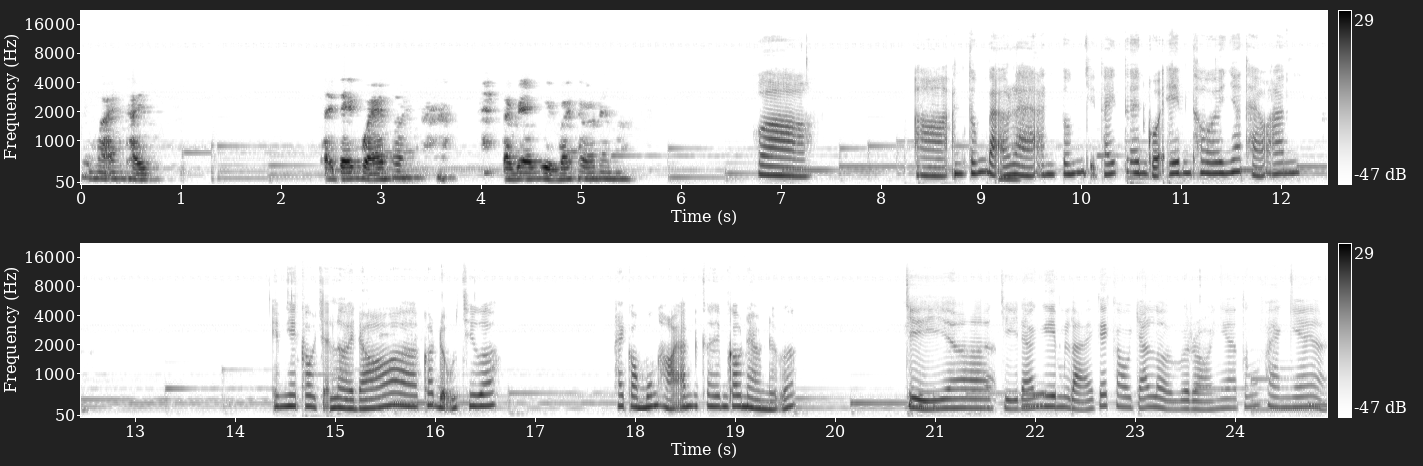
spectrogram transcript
nhưng mà anh thấy thấy tên của em thôi tại vì em gửi bài thơ này mà Wow. À, anh Tuấn bảo là anh Tuấn chỉ thấy tên của em thôi nhé Thảo Anh. Em nghe câu trả lời đó có đủ chưa? Hay còn muốn hỏi anh thêm câu nào nữa? Chị ờ, chị đã ghim lại cái câu trả lời vừa rồi nha Tuấn Phan nha.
